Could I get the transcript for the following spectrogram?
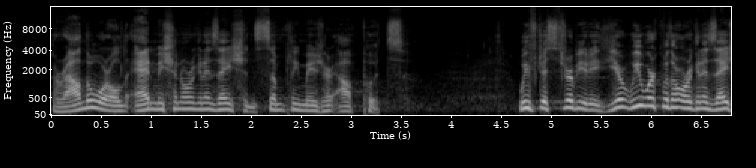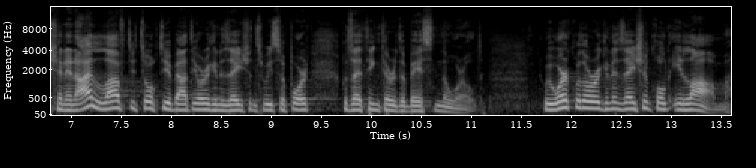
around the world and mission organizations simply measure outputs. We've distributed here, we work with an organization, and I love to talk to you about the organizations we support because I think they're the best in the world. We work with an organization called Elam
